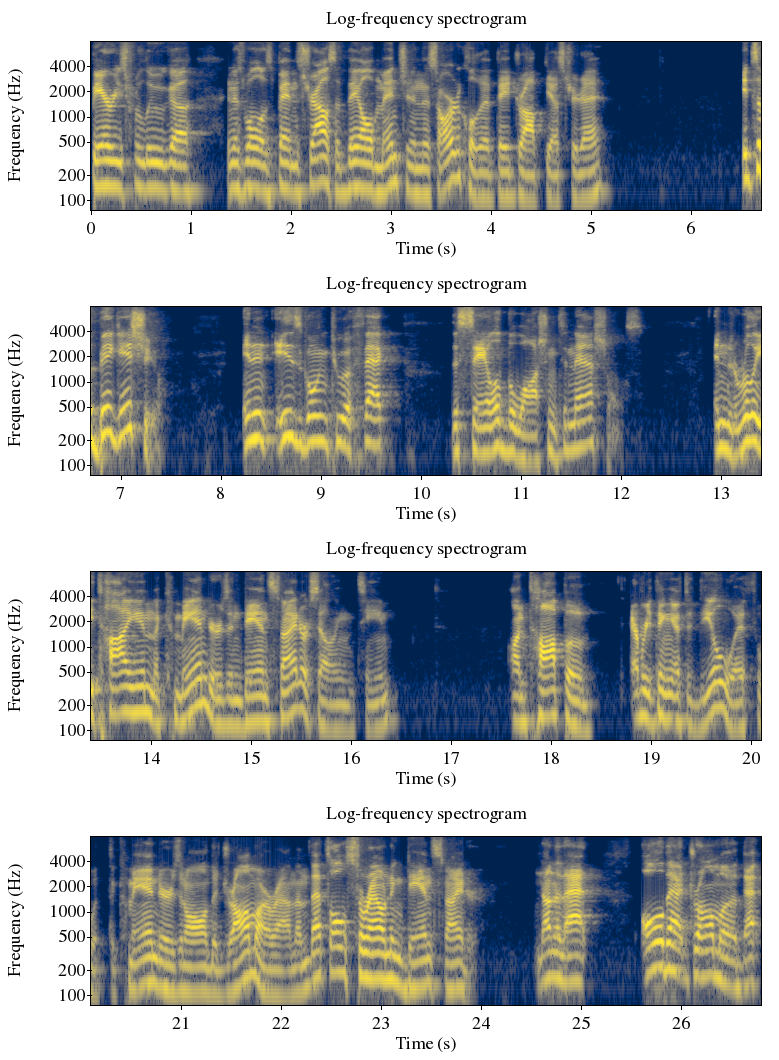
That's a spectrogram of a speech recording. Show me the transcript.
Barry Svrluga, and as well as Ben Strauss, that they all mentioned in this article that they dropped yesterday, it's a big issue. And it is going to affect the sale of the Washington Nationals. And to really tie in the commanders and Dan Snyder selling the team on top of everything you have to deal with with the commanders and all the drama around them, that's all surrounding Dan Snyder. None of that, all that drama, that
